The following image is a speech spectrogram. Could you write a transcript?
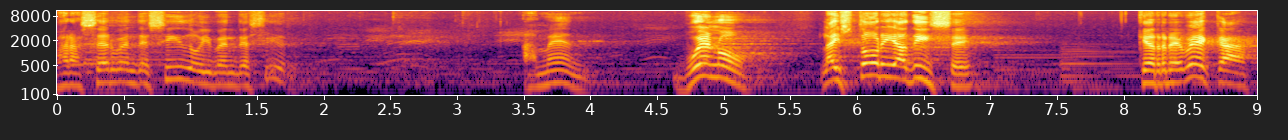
Para ser bendecido y bendecir. Amén. Bueno, la historia dice que Rebeca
